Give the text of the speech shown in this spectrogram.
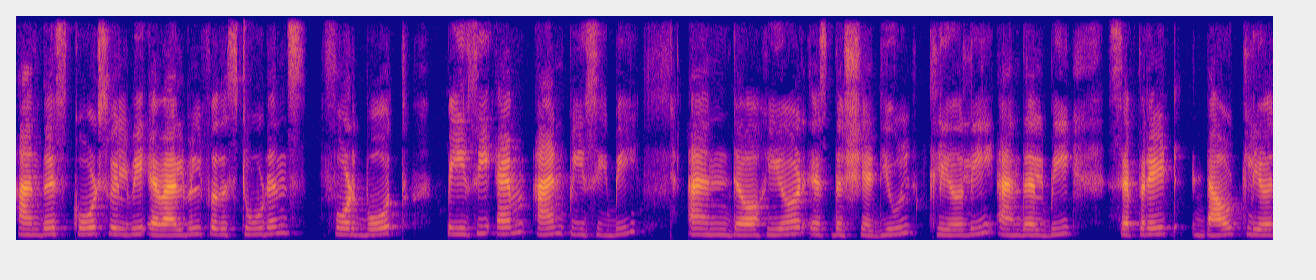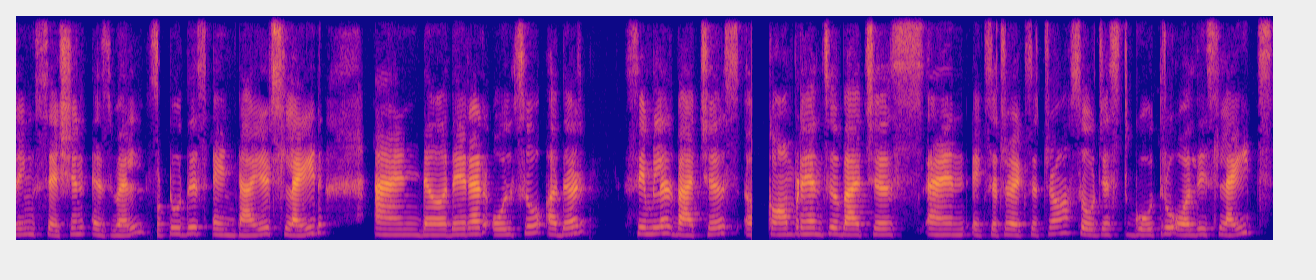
And this course will be available for the students for both PCM and PCB and uh, here is the schedule clearly and there'll be separate doubt clearing session as well. So to this entire slide and uh, there are also other similar batches uh, comprehensive batches and etc etc so just go through all these slides.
